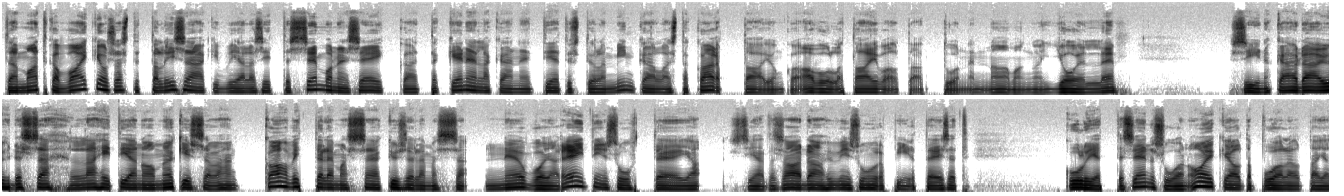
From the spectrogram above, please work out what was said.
Tämän matkan vaikeusastetta lisääkin vielä sitten semmonen seikka, että kenelläkään ei tietysti ole minkäänlaista karttaa, jonka avulla taivaltaa tuonne Naamangan joelle. Siinä käydään yhdessä lähitienoa mökissä vähän kahvittelemassa ja kyselemässä neuvoja reitin suhteen ja sieltä saadaan hyvin suurpiirteiset kuljette sen suon oikealta puolelta ja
